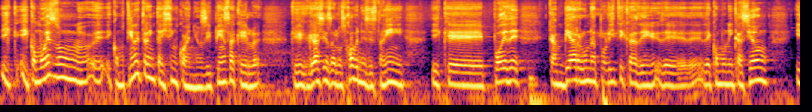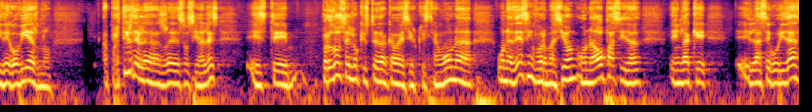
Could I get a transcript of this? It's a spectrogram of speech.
y, como es un, eh, como tiene 35 años y piensa que, que gracias a los jóvenes está ahí y que puede cambiar una política de, de comunicación y de gobierno a partir de las redes sociales, este, produce lo que usted acaba de decir, Cristian, una, una desinformación, una opacidad en la que la seguridad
